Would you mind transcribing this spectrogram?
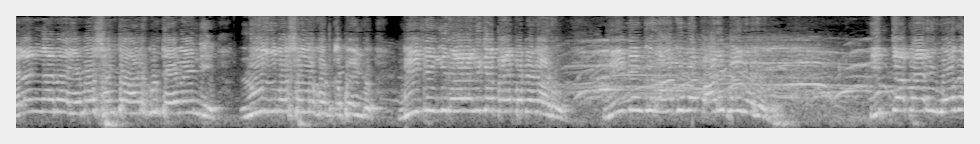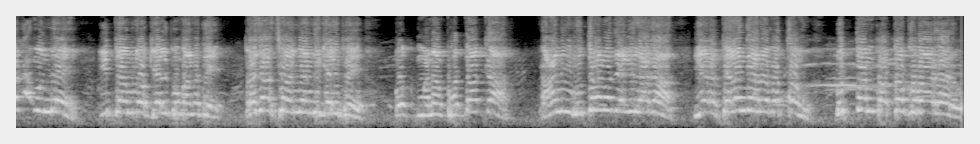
తెలంగాణ ఎమోషన్తో ఆడుకుంటే ఏమైంది? లూజ్ మోషన్లో కొట్టుకుపోయిండు. మీటింగ్కి రావడానికే భయపడ్డాడు. మీటింగ్కు రాకుండా పారిపోయినాడు. ఇంత పారి మోగక ముందే యుద్ధంలో గెలుపు మనదే. ప్రజాస్వామ్యాన్ని గెలిపే. మన పద్మక్క రాణి రుద్రమదేవి లాగా ఇలా తెలంగాణ మొత్తం ఉత్తమ్ పద్మ కుమార్ గారు.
